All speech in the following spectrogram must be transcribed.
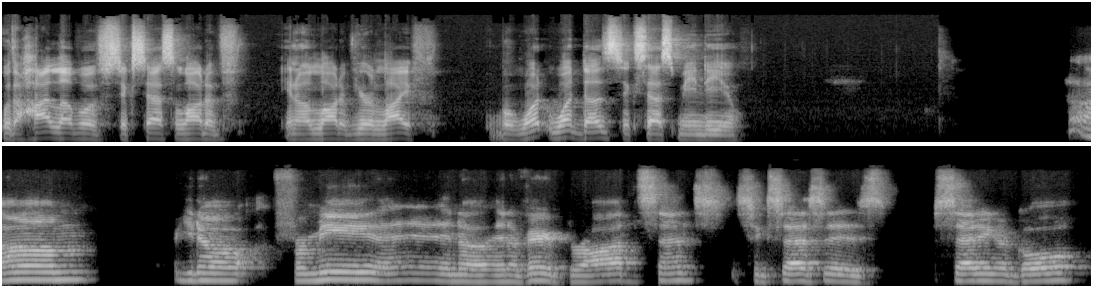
with a high level of success a lot of you know a lot of your life. But what what does success mean to you? Um, you know, for me, in a in a very broad sense, success is setting a goal,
